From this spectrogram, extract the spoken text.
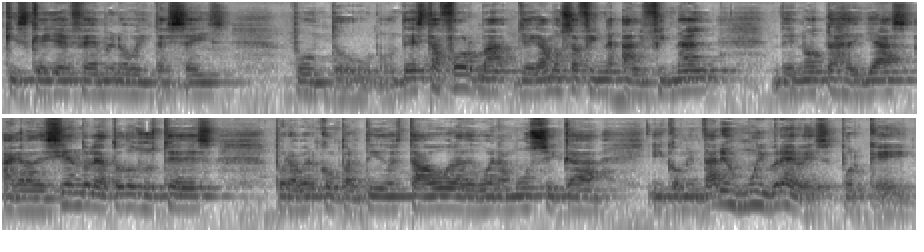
Quisqueya FM 96 de esta forma llegamos al final de Notas de Jazz agradeciéndole a todos ustedes por haber compartido esta obra de buena música y comentarios muy breves porque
